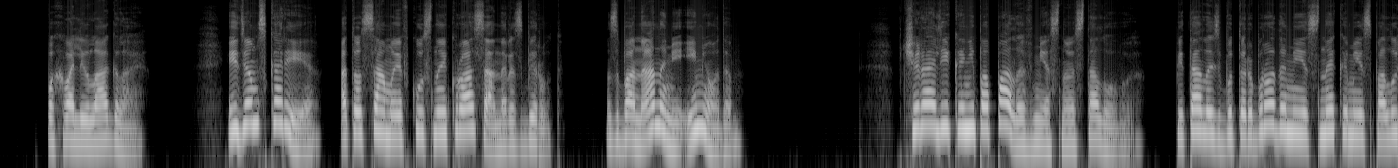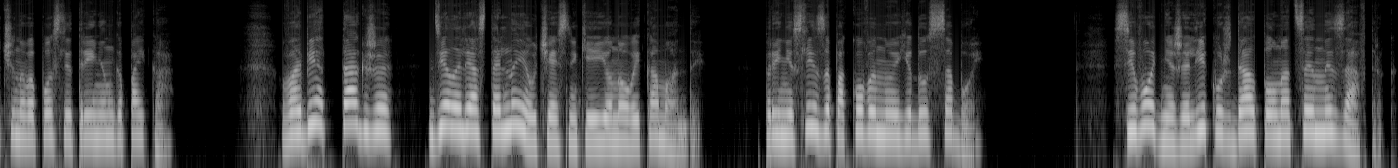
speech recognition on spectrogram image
— похвалила Аглая. Идем скорее, а то самые вкусные круассаны разберут, с бананами и медом. Вчера Лика не попала в местную столовую, питалась бутербродами и снеками из полученного после тренинга пайка. В обед также делали остальные участники ее новой команды принесли запакованную еду с собой. Сегодня же Лику ждал полноценный завтрак,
